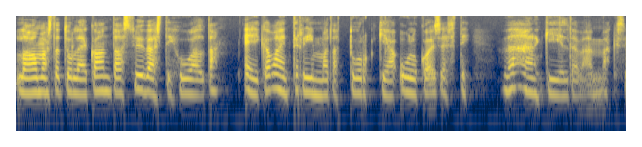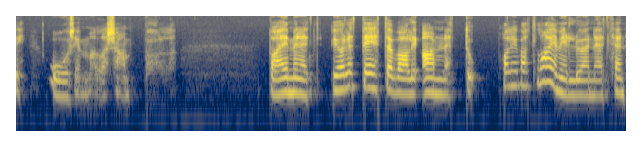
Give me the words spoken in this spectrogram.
Laumasta tulee kantaa syvästi huolta, eikä vain trimmata turkkia ulkoisesti vähän kiiltävämmäksi uusimmalla shampoolla. Paimenet, joille tehtävä oli annettu, olivat laiminlyöneet sen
